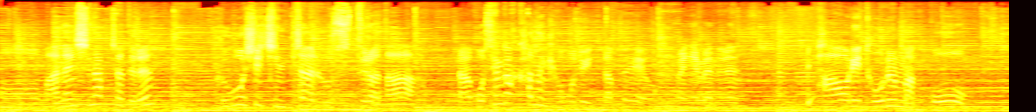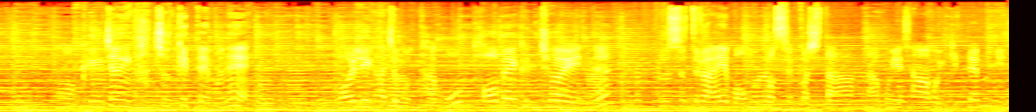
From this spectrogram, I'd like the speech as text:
어, 많은 신학자들은 그곳이 진짜 루스드라다 라고 생각하는 경우도 있다고 해요. 왜냐면은 바울이 돌을 맞고 어, 굉장히 다쳤기 때문에 멀리 가지 못하고 더베 근처에 있는 루스드라에 머물렀을 것이다 라고 예상하고 있기 때문이에요.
